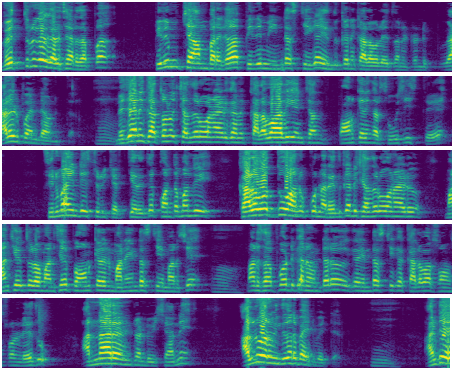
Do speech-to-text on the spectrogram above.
వ్యక్తులుగా కలిశారు తప్ప ఫిలిం ఛాంబర్గా ఫిలిం ఇండస్ట్రీగా ఎందుకని కలవలేదు అనేటువంటి వ్యాలిడ్ పాయింట్ ఏమనిస్తారు. నిజానికి గతంలో చంద్రబాబు నాయుడు గారిని కలవాలి అని పవన్ కళ్యాణ్ గారు సూచిస్తే సినిమా ఇండస్ట్రీ చర్చ జరిగితే కొంతమంది కలవద్దు అనుకున్నారు. ఎందుకంటే చంద్రబాబు నాయుడు మన చేతిలో మనిషే పవన్ కళ్యాణ్ మన ఇండస్ట్రీ మనిషే మన సపోర్ట్గానే ఉంటారు. ఇక ఇండస్ట్రీగా కలవాల్సిన అవసరం లేదు అన్నారనేటువంటి విషయాన్ని అల్లు అరవింద్ గారు బయటపెట్టారు అంటే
